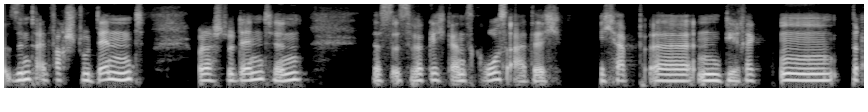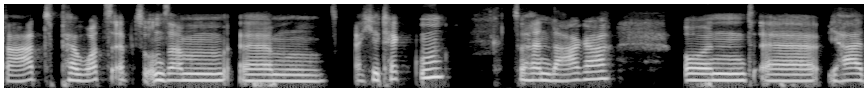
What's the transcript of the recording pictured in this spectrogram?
sind einfach Student oder Studentin. Das ist wirklich ganz großartig. Ich habe äh, einen direkten Draht per WhatsApp zu unserem ähm, Architekten, zu Herrn Lager. Und äh, ja,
